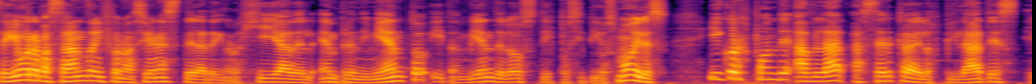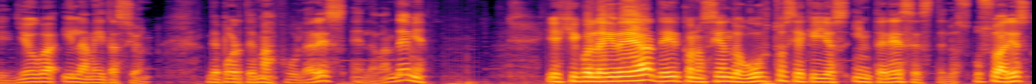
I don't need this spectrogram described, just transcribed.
Seguimos repasando informaciones de la tecnología, del emprendimiento y también de los dispositivos móviles. Y corresponde hablar acerca de los pilates, el yoga y la meditación, deportes más populares en la pandemia. Y es que con la idea de ir conociendo gustos y aquellos intereses de los usuarios,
